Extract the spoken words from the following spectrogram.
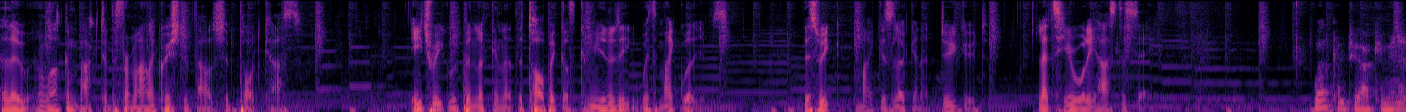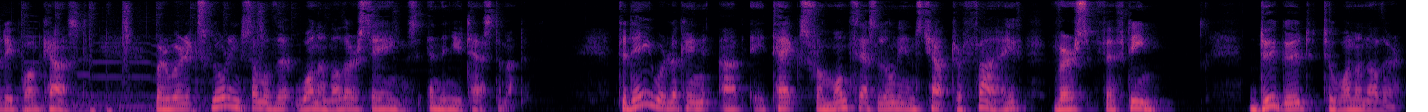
Hello, and welcome back to the Fermanagh Christian Fellowship podcast. Each week, we've been looking at the topic of community with Mike Williams. This week, Mike is looking at do good. Let's hear what he has to say. Welcome to our community podcast, where we're exploring some of the one another sayings in the New Testament. Today, we're looking at a text from 1 Thessalonians chapter 5, verse 15. Do good to one another.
